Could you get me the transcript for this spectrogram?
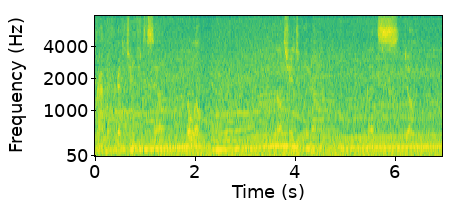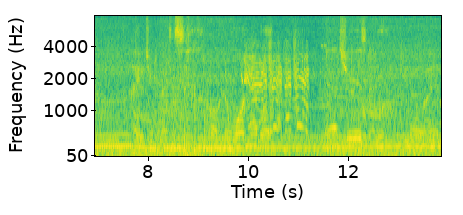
crap! I forgot to change it to Sal. Oh well. I'll change it later. That's dumb. I gotta change it back to Sal. I don't want Neville. Yeah, it sure is Neville. You know, I am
